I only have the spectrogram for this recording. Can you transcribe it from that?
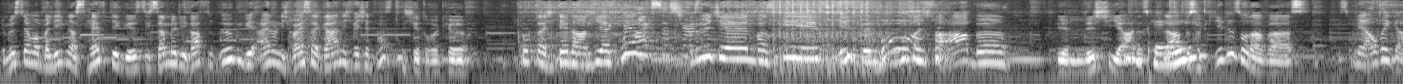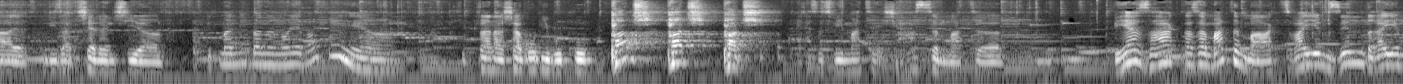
Ihr müsst ja mal überlegen, das Heftige ist, ich sammle die Waffen irgendwie ein und ich weiß ja gar nicht, welche Tasten ich hier drücke. Guckt euch den an, wie er kennt. Hallöchen, was geht? Ich bin Brutus Verabe. Wir Lishi, alles Okay. klar. Bist du viertes oder was? Ist mir auch egal in dieser Challenge hier. Gib mal lieber eine neue Waffe her. Du kleiner Schabubi-Bub-Bub. Patsch, patsch, patsch. Das ist wie Mathe. Ich hasse Mathe. Wer sagt, dass er Mathe mag? Zwei im Sinn, drei im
